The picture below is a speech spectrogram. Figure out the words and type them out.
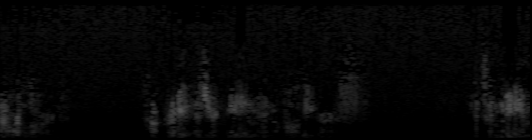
our Lord, how great is your name in all the earth. It's a name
